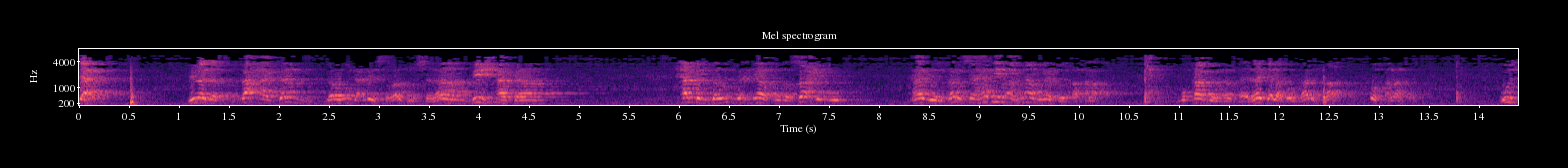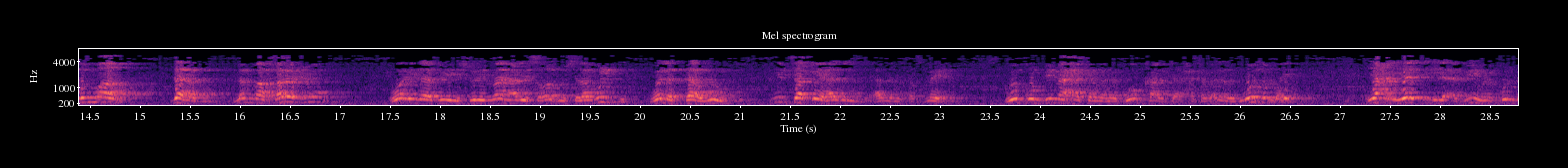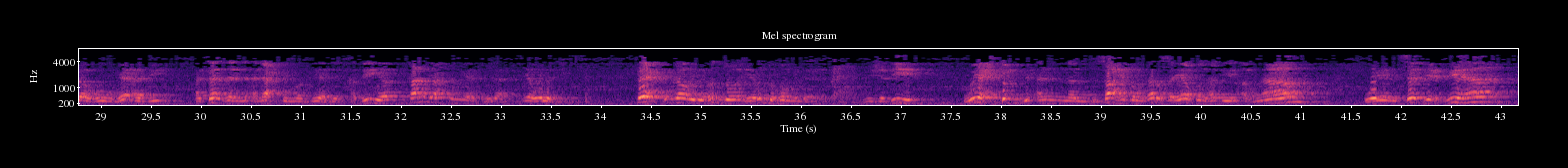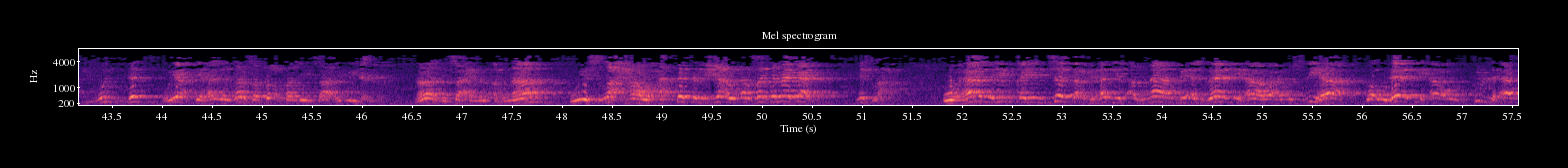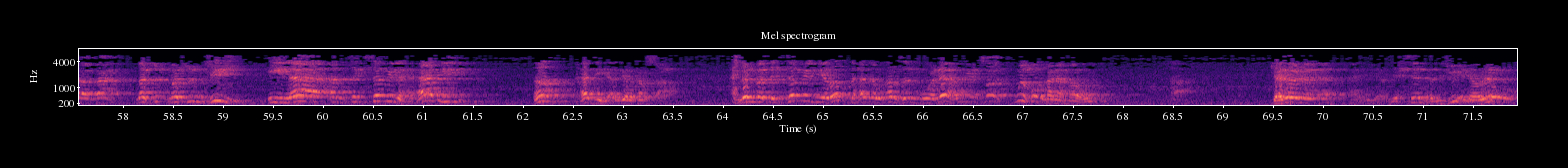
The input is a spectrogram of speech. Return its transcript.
لا. لماذا؟ فحكم داود عليه الصلاة والسلام بيش حكم حكم داود بأن يأخذ صاحب هذه الغرسة هذه الأغنام ويأخذها خلاص. مقابل رجله الغرسة وخلاص. وثم ذهبوا لما خرجوا وإذا بسليمان عليه الصلاة والسلام ولد ولد داوود. يلتقي هذا هذا الخصمين. ويقول بما حكم لكم؟ قال حكم لنا ثم يعني يأتي إلى أبيه ويقول له يا أبي أتأذن أن أحكم في هذه القضية؟ قال يحكم يا فلان يا ولدي. فيحكم له يرده يردهم من جديد. ويحكم بأن صاحب الغرزة يأخذ هذه الأغنام وينتفع بها مدة ويعطي هذه الغرزة تعطى لصاحب لصاحب الأغنام ويصلحها وحتى ترجع الغرزة كما كانت يصلحها وهذا يبقى ينتفع بهذه الأغنام بألبانها وعنسلها وأولادها وكل هذا ما, ما تنتج إلى أن تكتمل هذه ها هذه هذه الغرزة لما تكتمل يرد هذا الغرز المولاه ويأخذ غنمه. كلام يحسن هذه جوينة ولا؟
